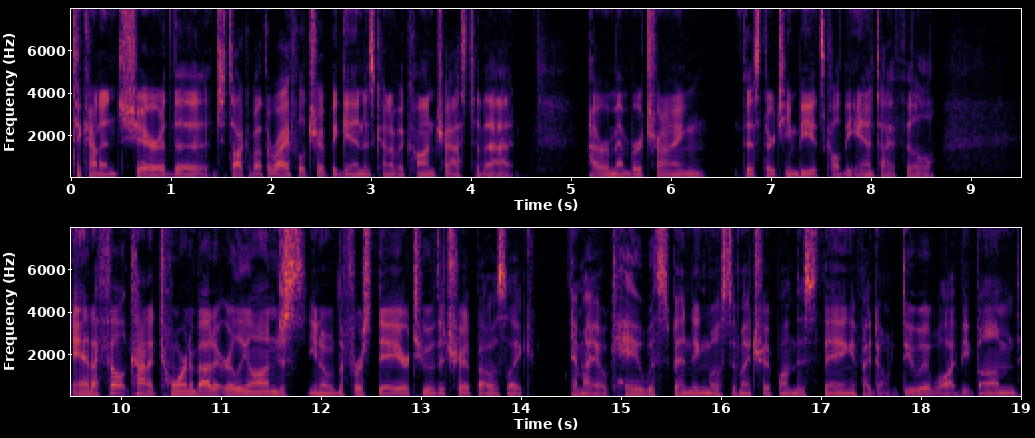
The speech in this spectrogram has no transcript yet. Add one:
to kind of share the to talk about the Rifle trip again is kind of a contrast to that i remember trying this 13b it's called the Anti-Phil and i felt kind of torn about it early on just you know the first day or two of the trip i was like am i okay with spending most of my trip on this thing if i don't do it will i be bummed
